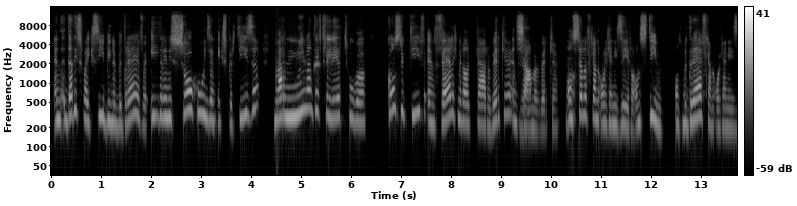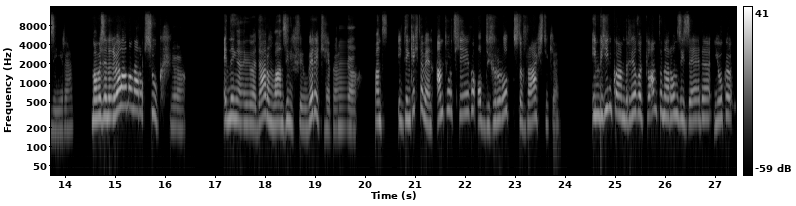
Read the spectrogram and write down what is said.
en dat is wat ik zie binnen bedrijven. Iedereen is zo goed in zijn expertise, maar niemand heeft geleerd hoe we constructief en veilig met elkaar werken en samenwerken. Onszelf gaan organiseren, ons team, ons bedrijf gaan organiseren. Maar we zijn er wel allemaal naar op zoek. ja, Ik denk dat we daarom waanzinnig veel werk hebben. ja. Want ik denk echt dat wij een antwoord geven op de grootste vraagstukken. In het begin kwamen er heel veel klanten naar ons die zeiden: Joke,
